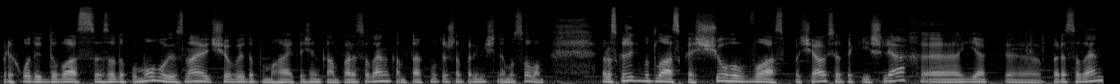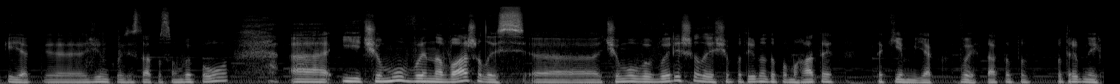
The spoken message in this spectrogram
приходить до вас за допомогою, знають, що ви допомагаєте жінкам-переселенкам, так внутрішньопереміщеним особам. Розкажіть, будь ласка, з чого у вас почався такий шлях, е, як е, переселенки, як е, жінкою зі статусом ВПО? Е, І чому ви наважились, е, чому ви вирішили, що потрібно допомагати таким, як ви? Так, тобто потрібно їх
